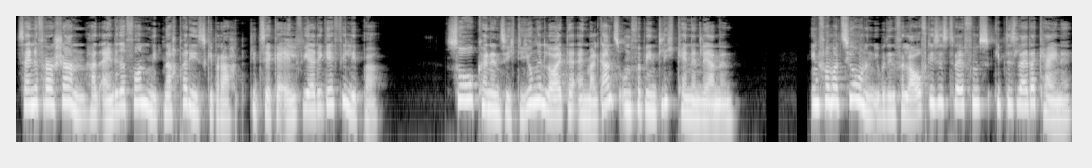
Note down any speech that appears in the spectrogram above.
Seine Frau Jeanne hat eine davon mit nach Paris gebracht, die circa elfjährige Philippa. So können sich die jungen Leute einmal ganz unverbindlich kennenlernen. Informationen über den Verlauf dieses Treffens gibt es leider keine.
